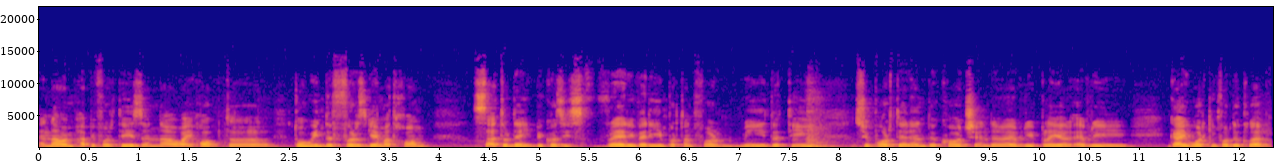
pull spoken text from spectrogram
and now I'm happy for this. And now I hope to to win the first game at home Saturday because it's very very important for me, the team, supporter, and the coach, and every player, every guy working for the club.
